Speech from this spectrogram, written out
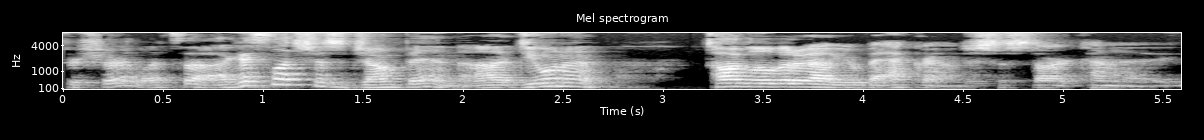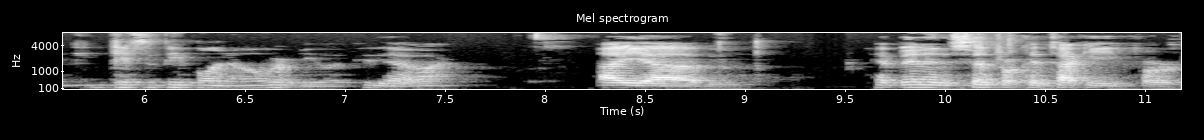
For sure. Let's. Uh, I guess let's just jump in. Uh, do you want to talk a little bit about your background, just to start, kind of give some people an overview of who you are? I um, have been in Central Kentucky for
